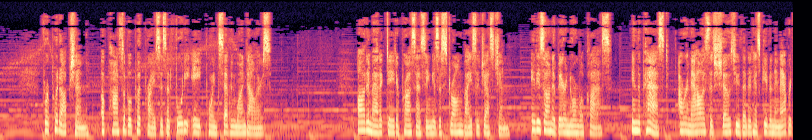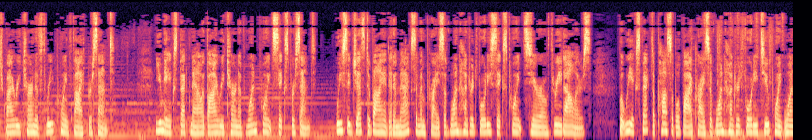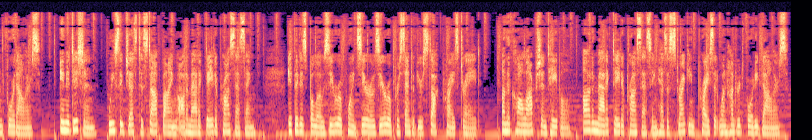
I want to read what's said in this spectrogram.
For put option, a possible put price is at $48.71. Automatic data processing is a strong buy suggestion. It is on a bear normal class. In the past, our analysis shows you that it has given an average buy return of 3.5%. You may expect now a buy return of 1.6%. We suggest to buy it at a maximum price of $146.03. But we expect a possible buy price of $142.14. In addition, we suggest to stop buying automatic data processing if it is below 0.00% of your stock price trade. On the call option table, automatic data processing has a striking price at $140.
